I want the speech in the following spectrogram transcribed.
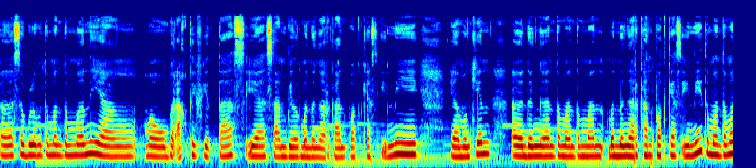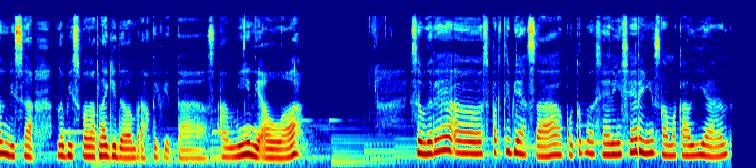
uh, sebelum teman-teman yang mau beraktivitas ya sambil mendengarkan podcast ini ya mungkin uh, dengan teman-teman mendengarkan podcast ini teman-teman bisa lebih semangat lagi dalam beraktivitas. Amin ya Allah. Sebenarnya uh, seperti biasa aku tuh mau sharing-sharing sama kalian.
